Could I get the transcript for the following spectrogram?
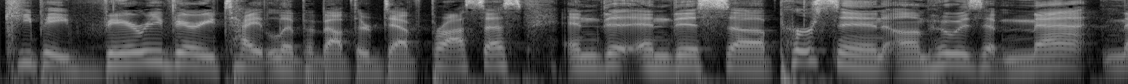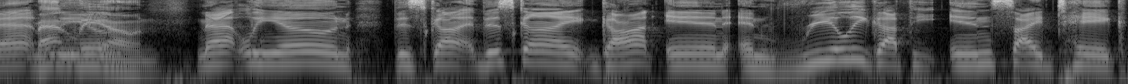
keep a very, very tight lip about their dev process. And th- and this uh, person, um, who is it, Matt Matt, Matt Leone. Matt Leone, this guy, this guy got in and really got the inside take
